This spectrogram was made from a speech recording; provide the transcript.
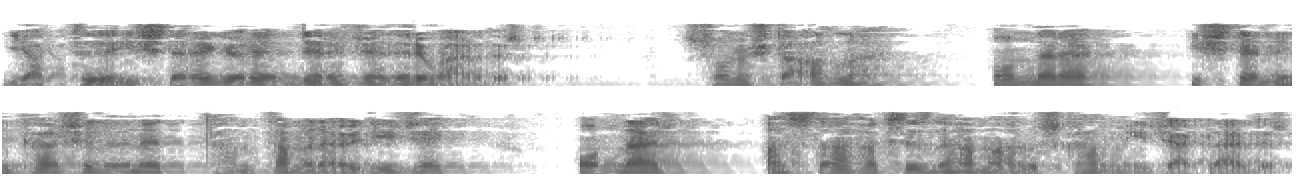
yaptığı işlere göre dereceleri vardır. Sonuçta Allah, onlara işlerinin karşılığını tam tamına ödeyecek, onlar asla haksızlığa maruz kalmayacaklardır.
